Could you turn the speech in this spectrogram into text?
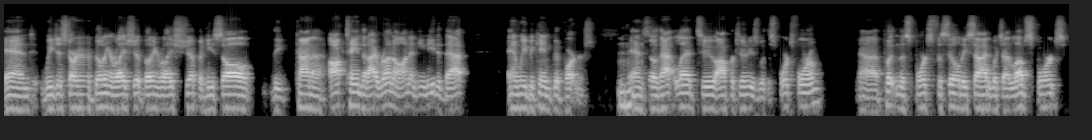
and we just started building a relationship, building a relationship. And he saw the kind of octane that I run on, and he needed that. And we became good partners. Mm-hmm. And so that led to opportunities with the sports forum, uh, putting the sports facility side, which I love sports.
